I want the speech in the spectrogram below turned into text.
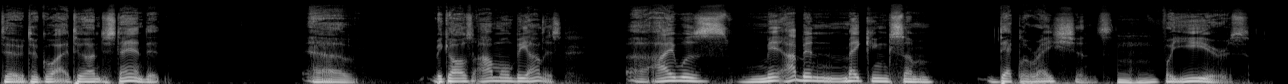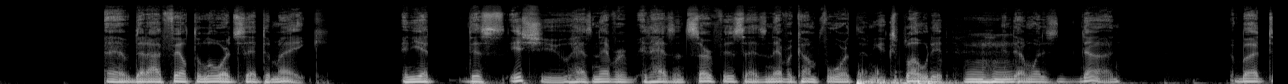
to, to go to understand it. Uh, because I'm gonna be honest, uh, I was I've been making some declarations Mm-hmm. for years uh, that I felt the Lord said to make, and yet this issue has never it hasn't surfaced, has never come forth and exploded Mm-hmm. and done what it's done. But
